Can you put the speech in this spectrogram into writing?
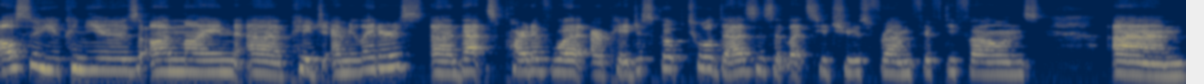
also you can use online uh, page emulators. Uh, that's part of what our Pagescope tool does is it lets you choose from 50 phones um,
